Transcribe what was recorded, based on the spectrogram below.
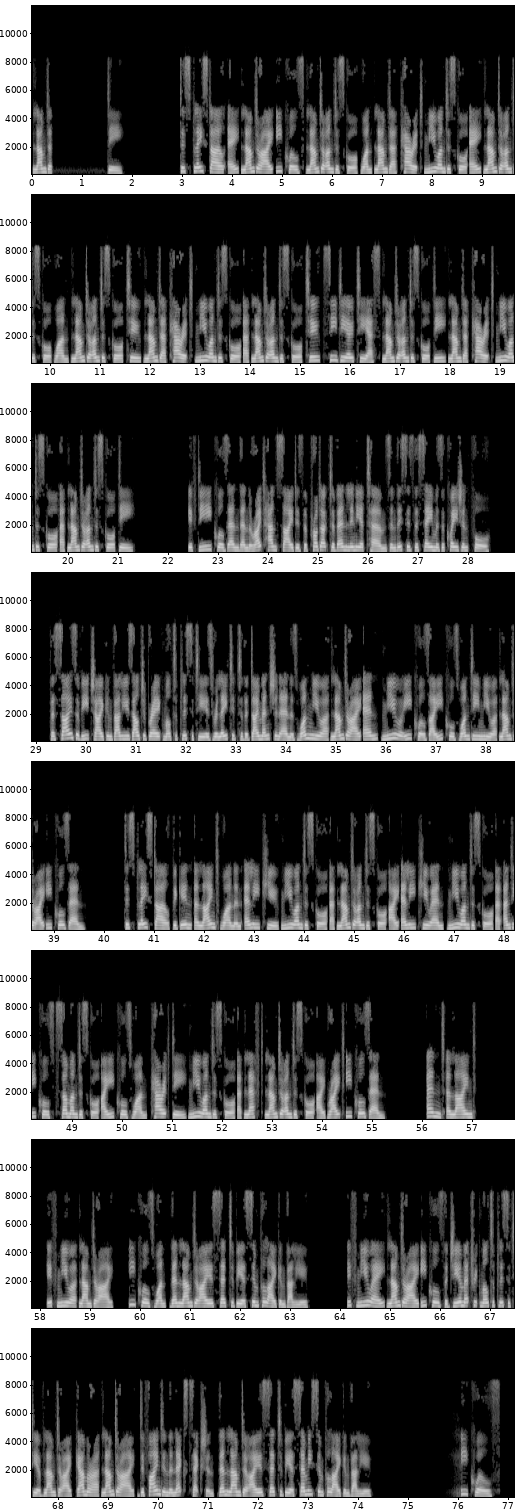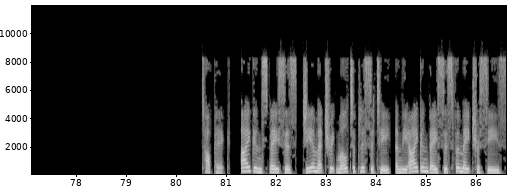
lambda d Display style a lambda i equals lambda underscore one lambda caret mu underscore a lambda underscore one lambda underscore two lambda caret mu underscore a lambda underscore two c dots lambda underscore d lambda caret mu underscore a lambda underscore d If D equals n then the right-hand side is the product of n linear terms and this is the same as equation 4. The size of each eigenvalue's algebraic multiplicity is related to the dimension n as 1 mu a lambda i n mu a equals i equals 1 d mu a lambda i equals n. Display style begin aligned 1 and leq mu underscore a lambda underscore i leq n mu underscore a and equals sum underscore i equals 1 caret d mu underscore a left lambda underscore i right equals n. End aligned if mu a lambda i equals 1 then lambda i is said to be a simple eigenvalue if mu a lambda i equals the geometric multiplicity of lambda i gamma a lambda i defined in the next section, then lambda i is said to be a semi-simple eigenvalue. Equals. Topic: Eigenspaces, geometric multiplicity, and the eigenbasis for matrices.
